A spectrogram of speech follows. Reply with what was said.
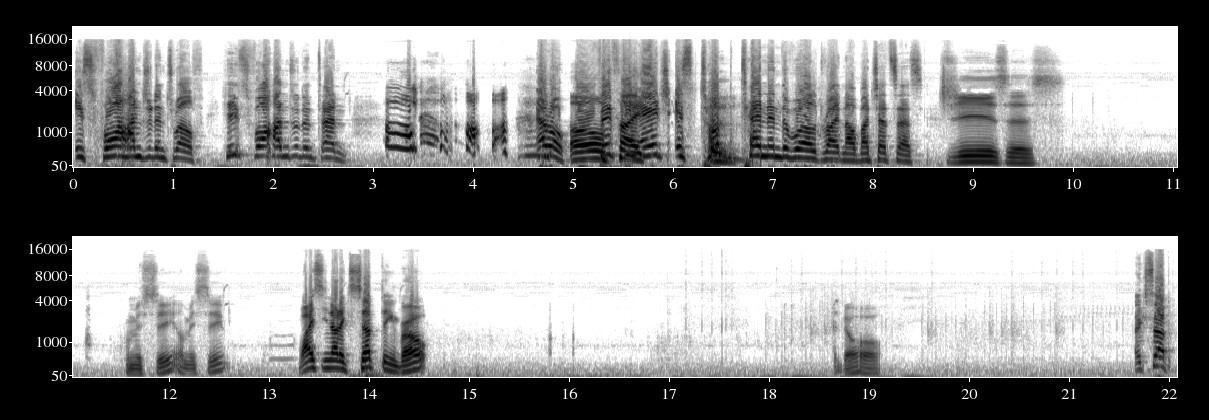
is 412. He's 410. arrow. Oh my- 15H is top 10 in the world right now. My chat says. Jesus. Let me see. Let me see. Why is he not accepting, bro? Hello. Accept.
